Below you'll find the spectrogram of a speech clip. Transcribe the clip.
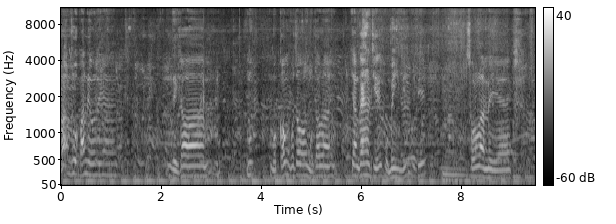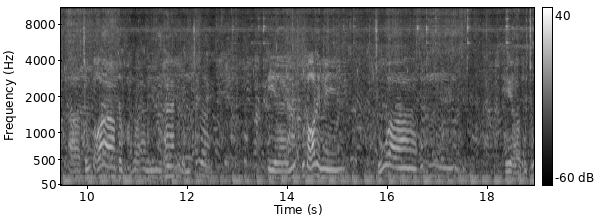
bán ruộng bán điều để cho một, một có một con cho một cho em gái hay chị của mình như thế. Ừ. số là mình ờ, chú có từ khoảng độ em hơi hơi được một chút thôi thì ờ, lúc, đó thì mình chú ờ, cũng thì với chú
